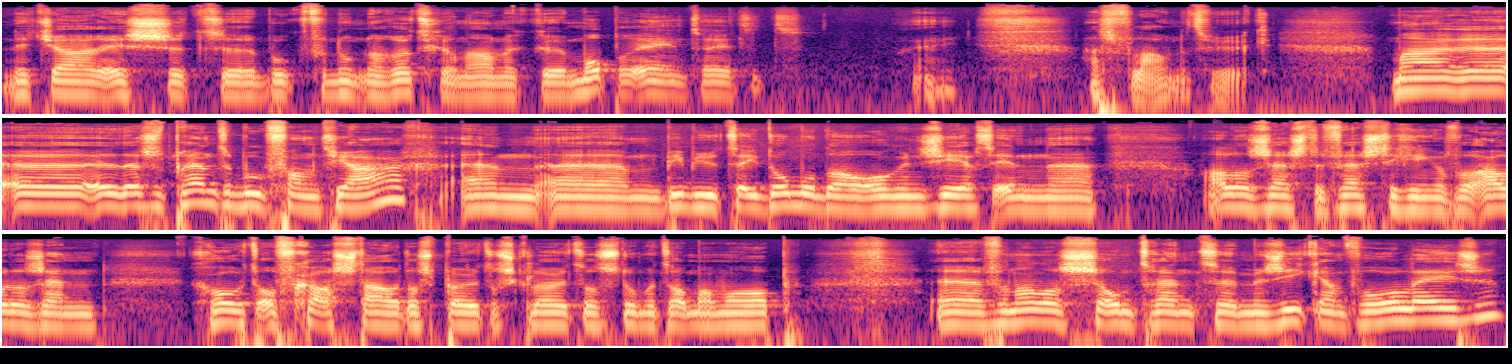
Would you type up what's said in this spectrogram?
Dit jaar is het eh, boek vernoemd naar Rutger, namelijk eh, Mopper Eend heet het. Nee, dat is flauw natuurlijk. Maar eh, dat is het prentenboek van het jaar. En ehm, Bibliotheek Dommeldal organiseert in alle zesde vestigingen voor ouders en groot- of gastouders, peuters, kleuters, noem het allemaal maar op. Van alles omtrent muziek en voorlezen.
